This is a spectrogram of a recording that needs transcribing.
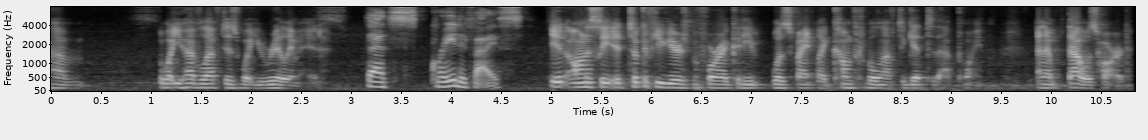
Um, what you have left is what you really made. That's great advice. It honestly, it took a few years before I could e- was fi- like comfortable enough to get to that point, and it, that was hard.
